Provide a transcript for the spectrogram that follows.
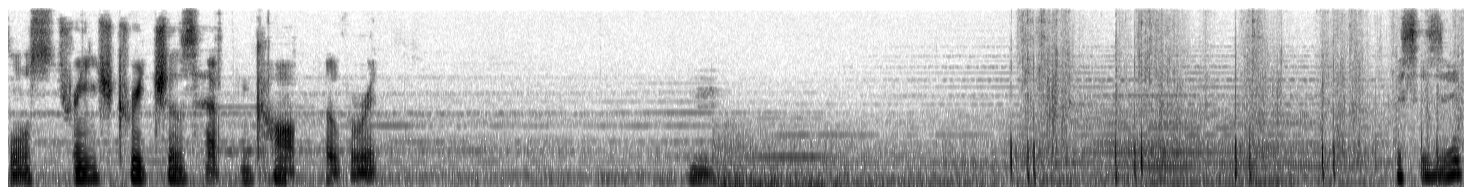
four strange creatures have been carved over it. This is it.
